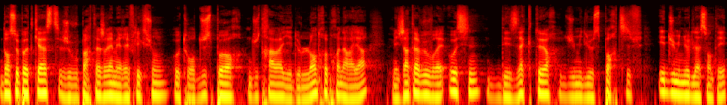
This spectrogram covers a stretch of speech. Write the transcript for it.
Dans ce podcast, je vous partagerai mes réflexions autour du sport, du travail et de l'entrepreneuriat, mais j'interviewerai aussi des acteurs du milieu sportif et du milieu de la santé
